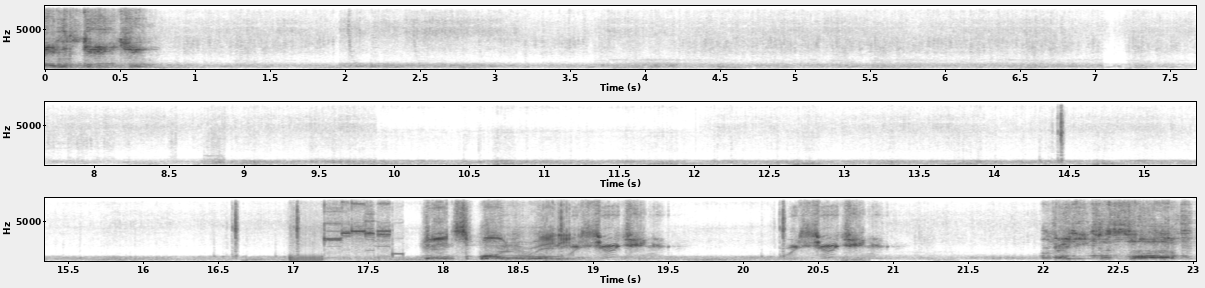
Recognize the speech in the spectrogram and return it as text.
Engaging. Transporter ready. Researching. Researching. Ready to serve.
